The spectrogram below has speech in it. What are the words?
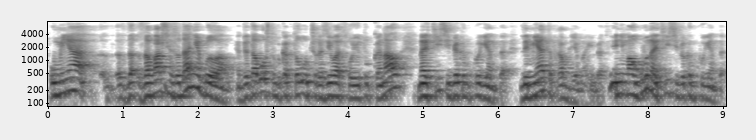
У меня э, домашнее задание было для того, чтобы как-то лучше развивать свой YouTube канал, найти себе конкурента. Для меня это проблема, ребят. Я не могу найти себе конкурента.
